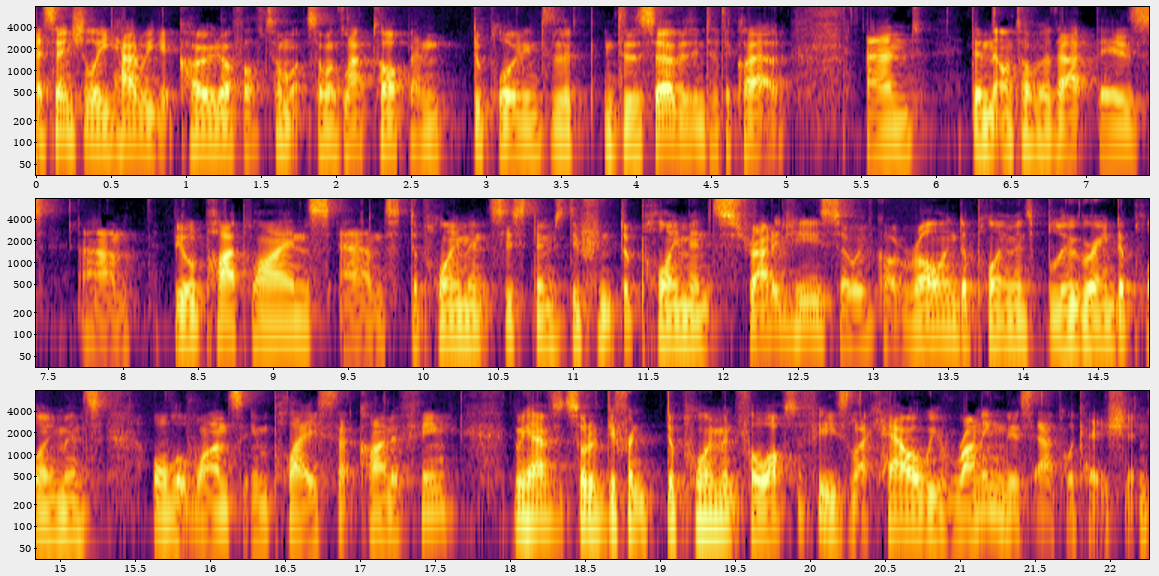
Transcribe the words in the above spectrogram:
essentially how do we get code off of someone's laptop and deployed into the into the servers into the cloud and then on top of that there's um, build pipelines and deployment systems, different deployment strategies. So we've got rolling deployments, blue green deployments all at once in place, that kind of thing. We have sort of different deployment philosophies, like how are we running this application?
